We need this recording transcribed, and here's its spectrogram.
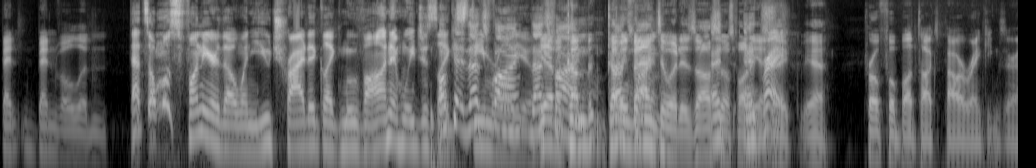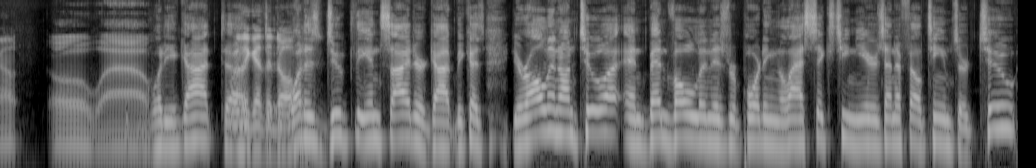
Ben Ben Volin. That's almost funnier though when you try to like move on and we just like Okay, that's steamroll fine. you. That's yeah, but fine. come, coming That's back fine. to it is also It's- funny. it's- Right. think. Yeah. Pro Football Talks power rankings are out. Oh wow. What do you got? Uh, Where they got the What Dolphins? has Duke the Insider got? Because you're all in on Tua, and Ben Volin is reporting the last 16 years NFL teams are 2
